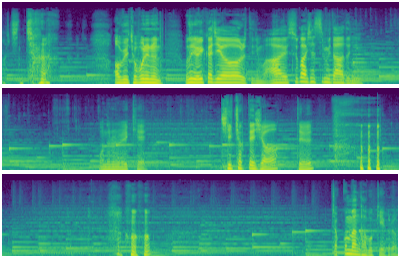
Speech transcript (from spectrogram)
아 진짜 아 왜 저번에는 오늘 여기까지요 그랬더니 뭐아 수고하셨습니다 하더니 오늘은 왜 이렇게 질척대셔들 조금만 가볼게요 그럼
